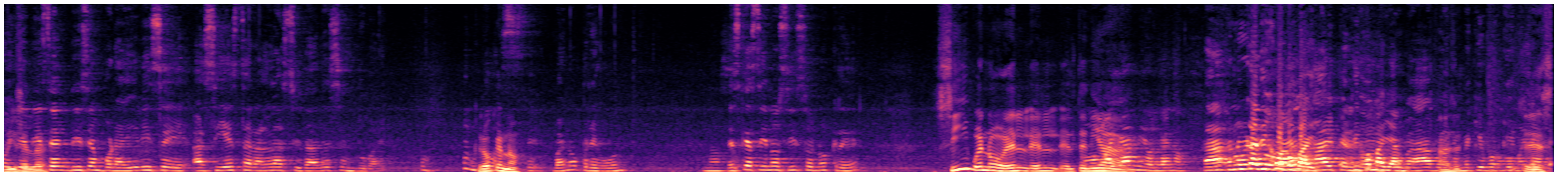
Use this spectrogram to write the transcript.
Oye, dice la- dicen, dicen por ahí, dice, así estarán las ciudades en Dubái. Creo que no. sé. Bueno, pregunto. Es que así nos hizo, ¿no crees? Sí, bueno, él, él, él Como tenía... Miami, Olga, no. Ah, nunca no, dijo Dubái. Dubái, Ay, perdón, dijo Miami. Ah, bueno, Ah, me equivoqué. Es-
